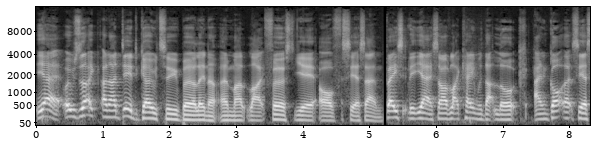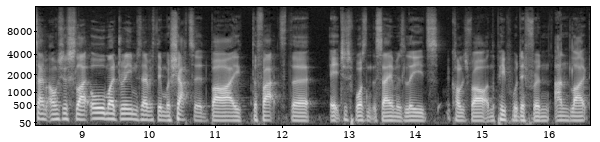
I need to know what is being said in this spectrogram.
Yeah, it was like, and I did go to Berlin and my like first year of CSM. Basically, yeah. So I've like came with that look and got that CSM. I was just like, all my dreams and everything were shattered by the fact that it just wasn't the same as Leeds College of Art, and the people were different. And like,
